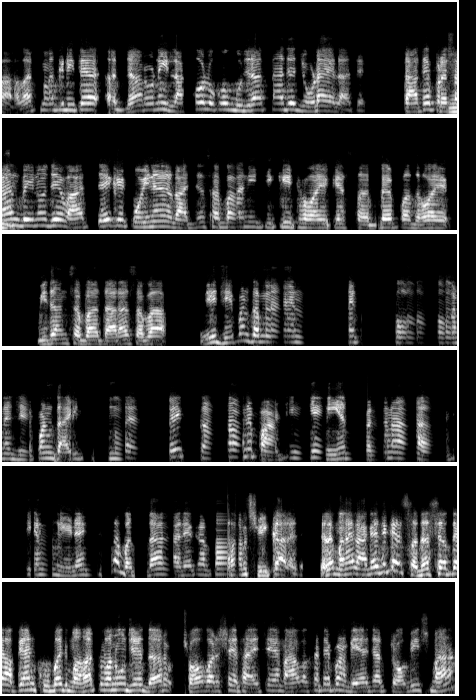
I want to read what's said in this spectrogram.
ભાવાત્મક રીતે હજારો નહીં લાખો લોકો ગુજરાતના જે જોડાયેલા છે. સાથે પ્રશાંતભાઈનો જે વાત છે કે કોઈને રાજ્યસભાની ટિકિટ હોય કે સભ્યપદ હોય, વિધાનસભા, ધારાસભા, એ જે પણ તમે જે પણ દાયિત્વ પાર્ટીની નિયત પાર્ટીનો નિર્ણય બધા કાર્યકર્તાઓ સ્વીકારે છે. એટલે મને લાગે છે કે સદસ્યતા અભિયાન ખૂબ જ મહત્વનું જે દર છ વર્ષે થાય છે એમ આ વખતે પણ બે હજાર ચોવીસમાં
